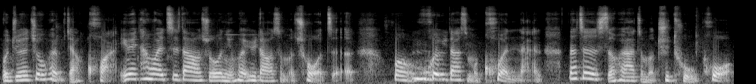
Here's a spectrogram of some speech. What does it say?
我觉得就会比较快，因为他会知道说你会遇到什么挫折，或会遇到什么困难，那这个时候要怎么去突破，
